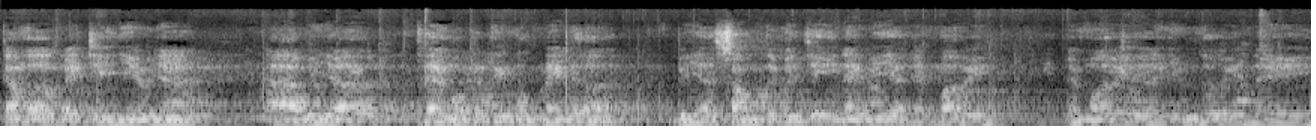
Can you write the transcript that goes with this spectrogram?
cảm ơn mấy chị nhiều nha. À, bây giờ thêm một cái tiết mục này nữa. Bây giờ xong tới mấy chị này bây giờ em mời em mời à, những người này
